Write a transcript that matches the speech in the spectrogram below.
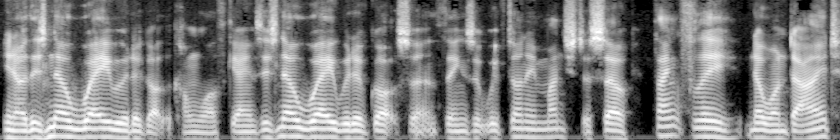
You know, there's no way we'd have got the Commonwealth Games. There's no way we'd have got certain things that we've done in Manchester. So thankfully, no one died,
